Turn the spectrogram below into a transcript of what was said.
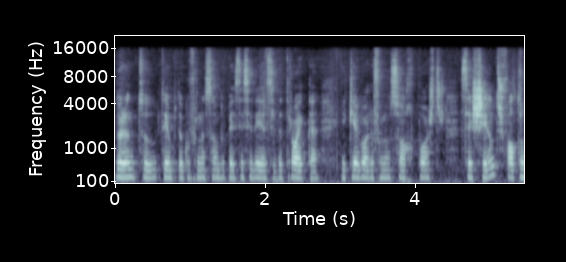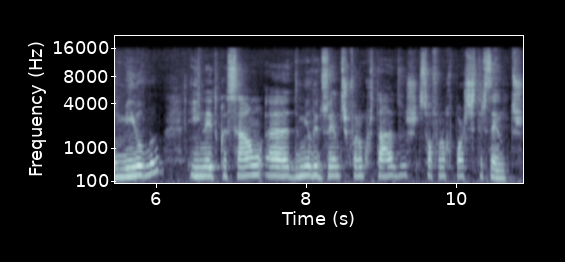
durante o tempo da governação do PSCDS e da Troika e que agora foram só repostos 600, faltam 1.000. E na educação, eh, de 1.200 que foram cortados, só foram repostos 300.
